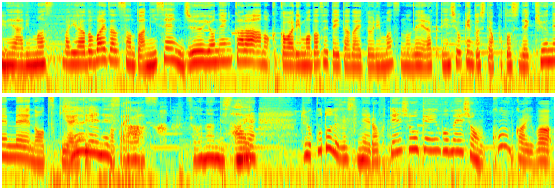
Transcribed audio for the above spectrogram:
ね、はい、あります。バリューアドバイザーズさんとは2014年からあの関わり持たせていただいておりますので楽天証券としては今年で9年目の付き合いでございます。そうなんですね、はい。ということでですね楽天証券インフォメーション今回は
